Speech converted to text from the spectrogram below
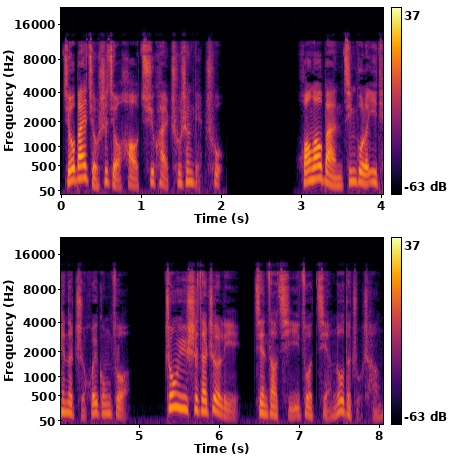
九百九十九号区块出生点处，黄老板经过了一天的指挥工作，终于是在这里建造起一座简陋的主城。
